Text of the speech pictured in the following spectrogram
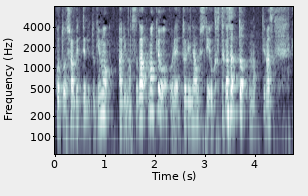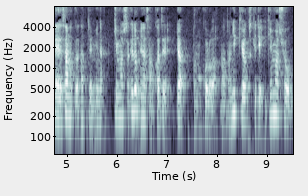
ことを喋ってる時もありますが、まあ、今日はこれ撮り直してよかったかなと思ってます、えー、寒くなってみなきましたけど皆さん風邪やあのコロナなどに気をつけていきましょう。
